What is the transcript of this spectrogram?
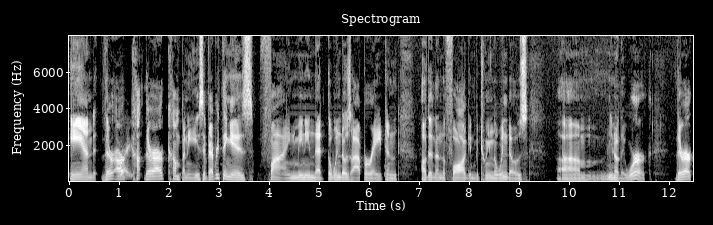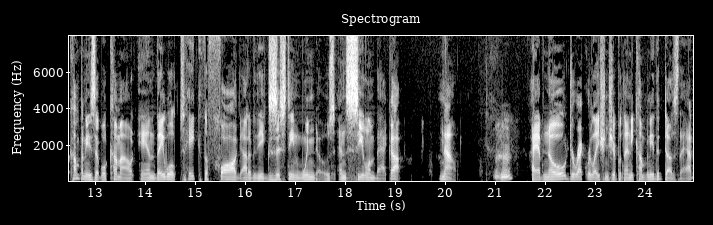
And there are Right. co- there are companies if everything is fine, meaning that the windows operate and other than the fog in between the windows, um, you know they work. There are companies that will come out and they will take the fog out of the existing windows and seal them back up. Now, Mm-hmm. I have no direct relationship with any company that does that,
